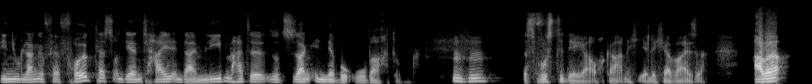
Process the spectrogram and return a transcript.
den du lange verfolgt hast und der einen Teil in deinem Leben hatte, sozusagen in der Beobachtung. Mhm. Das wusste der ja auch gar nicht, ehrlicherweise. Aber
